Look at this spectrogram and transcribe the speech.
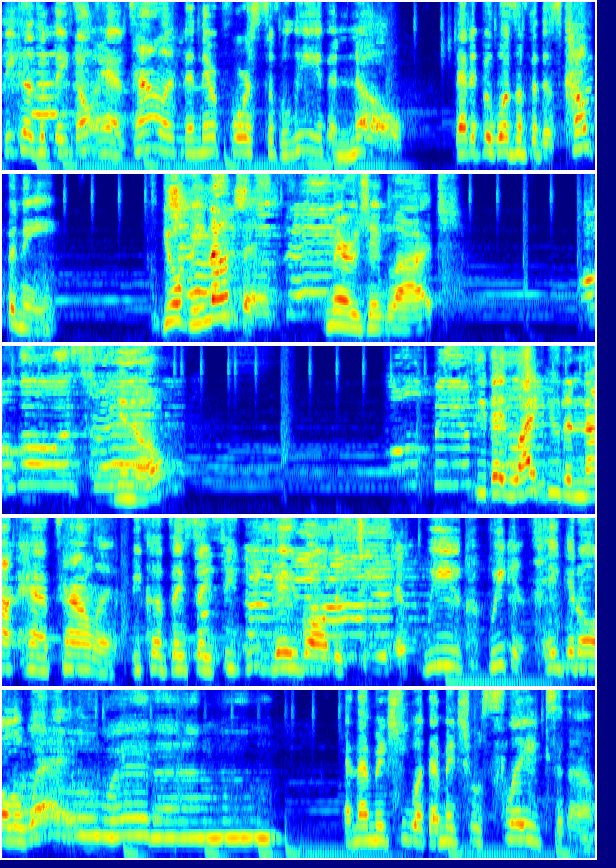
Because if they don't have talent, then they're forced to believe and know that if it wasn't for this company, you'll be nothing. Mary J. Blige. You know? See, they like you to not have talent because they say, see, we gave all this to you and we we can take it all away. And that makes you what? That makes you a slave to them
